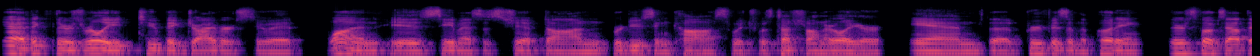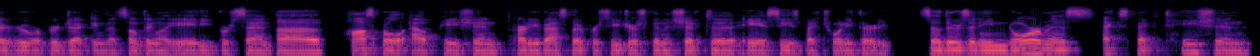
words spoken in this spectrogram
Yeah, I think there's really two big drivers to it. One is CMS's shift on reducing costs, which was touched on earlier. And the proof is in the pudding. There's folks out there who are projecting that something like 80% of hospital outpatient cardiovascular procedures are going to shift to ASCs by 2030. So there's an enormous expectation,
